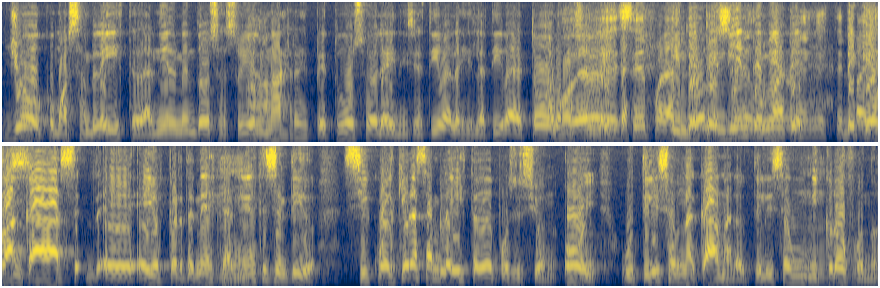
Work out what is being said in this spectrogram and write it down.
yo como asambleísta, Daniel Mendoza, soy Ajá. el más respetuoso de la iniciativa legislativa de todos como los asambleístas, independientemente de, este de qué bancadas eh, ellos pertenezcan. En este sentido, si cualquier asambleísta de oposición hoy utiliza una cámara, utiliza un micrófono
